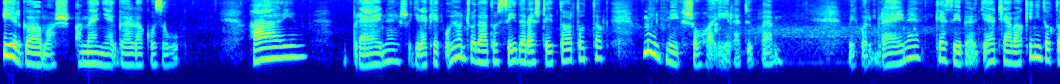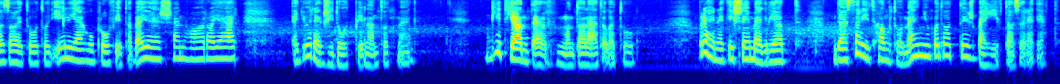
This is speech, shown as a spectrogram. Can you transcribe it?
Irgalmas a mennyekben lakozó. Háim, Brejne és a gyerekek olyan csodálatos széderestét tartottak, mint még soha életükben. Mikor Brejne kezében gyertyával kinyitotta az ajtót, hogy Éliáhú próféta bejöhessen, ha arra jár, egy öreg zsidót pillantott meg. Git Jantev, mondta a látogató. Brejnek is megriadt, de a szelít hangtól megnyugodott, és behívta az öreget.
